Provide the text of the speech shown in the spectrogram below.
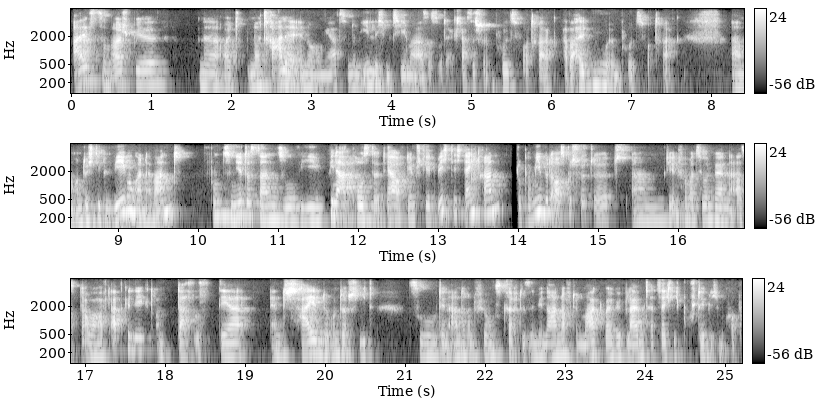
als zum Beispiel eine neutrale Erinnerung ja, zu einem ähnlichen Thema, also so der klassische Impulsvortrag, aber halt nur Impulsvortrag. Ähm, und durch die Bewegung an der Wand funktioniert das dann so wie, wie eine Art Post-it. Ja, auf dem steht wichtig, denk dran, Dopamin wird ausgeschüttet, ähm, die Informationen werden also dauerhaft abgelegt und das ist der entscheidende Unterschied zu den anderen Führungskräfteseminaren auf dem Markt, weil wir bleiben tatsächlich buchstäblich im Kopf.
